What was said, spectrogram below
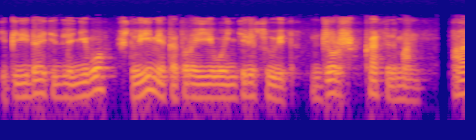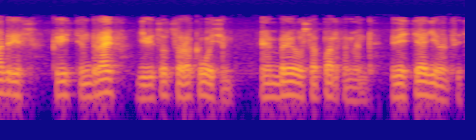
и передайте для него, что имя, которое его интересует, Джордж Кассельман. Адрес Кристин Драйв, 948. Эмбреус Апартамент, 211.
